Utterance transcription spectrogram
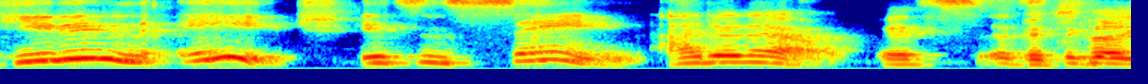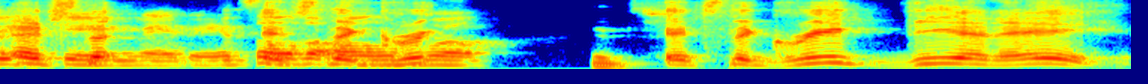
he didn't age. It's insane. I don't know. It's it's, It's the, the- Greek it's gene, the- maybe. It's all the, the olive Greek- oil. It's, It's the Greek DNA,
